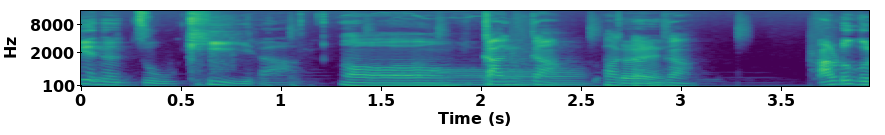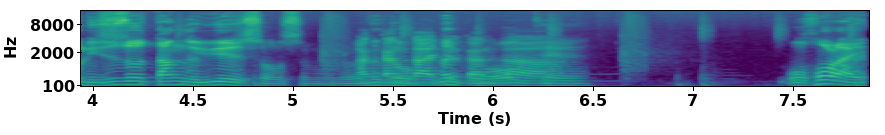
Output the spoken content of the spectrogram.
变成主 key 啦。哦哦，尴尬，怕对尴尬。啊，如果你是说当个乐手什么的，啊那那个我尴尬啊 OK。我后来，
